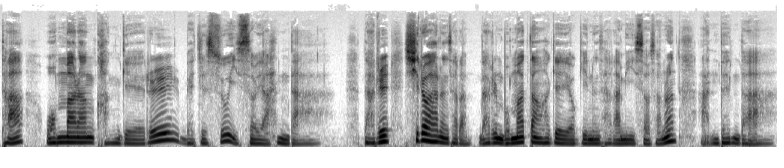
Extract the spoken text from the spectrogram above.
다 원만한 관계를 맺을 수 있어야 한다. 나를 싫어하는 사람, 나를 못마땅하게 여기는 사람이 있어서는 안 된다.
